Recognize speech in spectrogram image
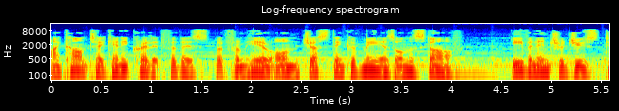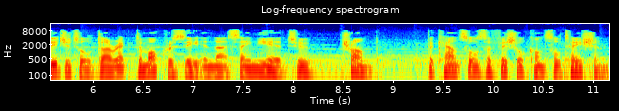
I can't take any credit for this, but from here on just think of me as on the staff, even introduced digital direct democracy in that same year to Trump, the council's official consultation.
